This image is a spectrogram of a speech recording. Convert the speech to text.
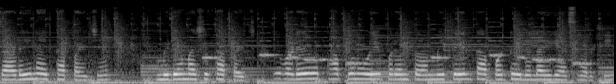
जाडही नाही थापायचे मिडियम असे थापायचे. हे वडे थापून होईपर्यंत मी तेल तापत ठेवलेलं आहे गॅसवरती.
